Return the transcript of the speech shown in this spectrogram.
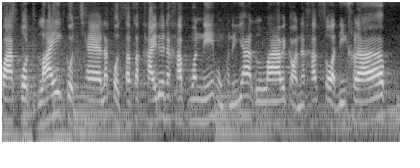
ฝากกดไลค์กดแชร์และกด Subscribe ด้วยนะครับ วันนี้ผมขออนุญาตลาไปก่อนนะครับ สวัสดีครับ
